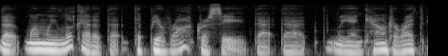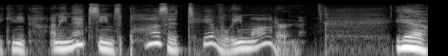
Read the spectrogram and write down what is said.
that when we look at it, the, the bureaucracy that, that we encounter right at the beginning, I mean, that seems positively modern. Yeah.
